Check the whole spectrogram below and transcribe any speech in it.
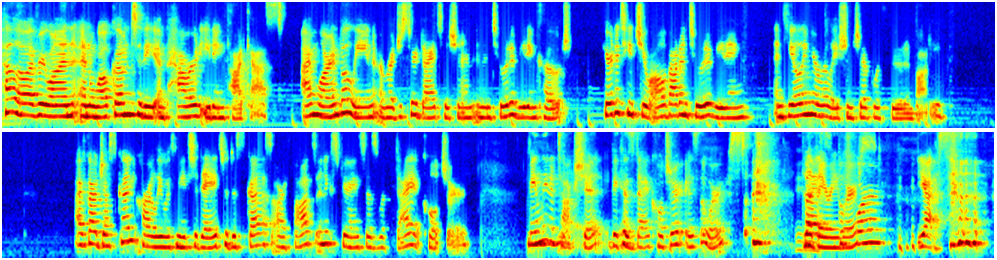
Hello, everyone, and welcome to the Empowered Eating Podcast. I'm Lauren Boleen, a registered dietitian and intuitive eating coach, here to teach you all about intuitive eating and healing your relationship with food and body. I've got Jessica and Carly with me today to discuss our thoughts and experiences with diet culture. Mainly to talk shit because diet culture is the worst. The very before, worst. yes.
